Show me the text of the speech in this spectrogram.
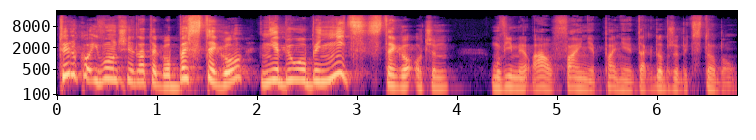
Tylko i wyłącznie dlatego. Bez tego nie byłoby nic z tego, o czym mówimy. Wow, fajnie, Panie, tak dobrze być z Tobą.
